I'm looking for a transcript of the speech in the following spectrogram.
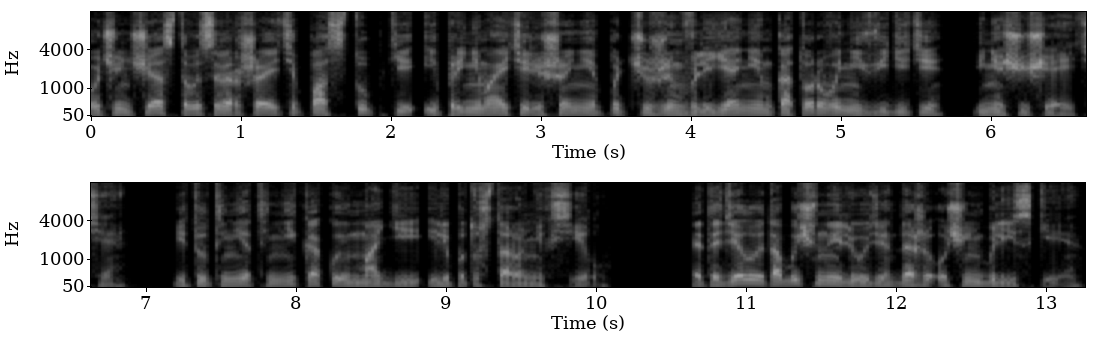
Очень часто вы совершаете поступки и принимаете решения под чужим влиянием, которого не видите и не ощущаете. И тут нет никакой магии или потусторонних сил. Это делают обычные люди, даже очень близкие,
